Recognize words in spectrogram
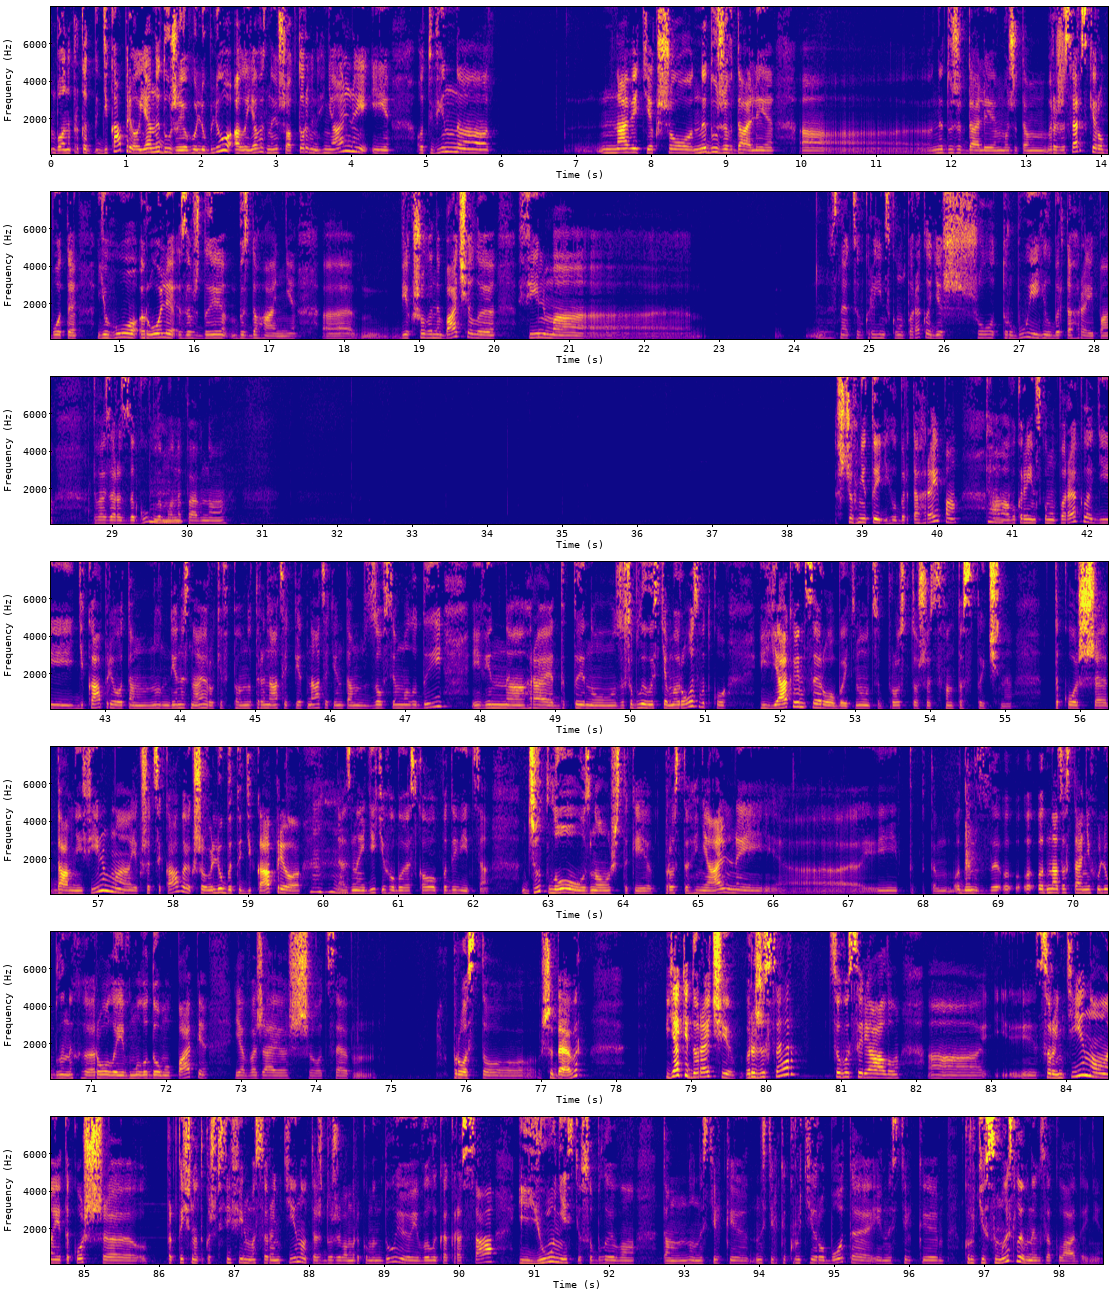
Бо, наприклад, Ді Капріо, я не дуже його люблю, але я визнаю, що актор він геніальний, і от він е, навіть якщо не дуже вдалі, не дуже вдалі, може там режисерські роботи, його ролі завжди бездоганні. Якщо ви не бачили фільм, не знаю, як це в українському перекладі, що турбує Гілберта Грейпа. Давай зараз загуглимо, mm-hmm. напевно. Що гнітить Гілберта Грейпа а, в українському перекладі. Ді Капріо там, ну я не знаю, років певно 13-15, Він там зовсім молодий, і він грає дитину з особливостями розвитку. І як він це робить, ну це просто щось фантастичне. Також е, давній фільм, е, якщо цікаво, якщо ви любите Ді Капріо, Мгм. знайдіть його обов'язково, подивіться. Джуд Лоу, знову ж таки, просто геніальний. І там один з одна з останніх улюблених ролей в молодому папі. Я вважаю, що це просто шедевр. Як і, до речі, режисер цього серіалу Сорентіно, і також е, практично також всі фільми Сорентіно теж дуже вам рекомендую. І Велика краса, і юність особливо. Там ну настільки, настільки круті роботи і настільки круті смисли в них закладені.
